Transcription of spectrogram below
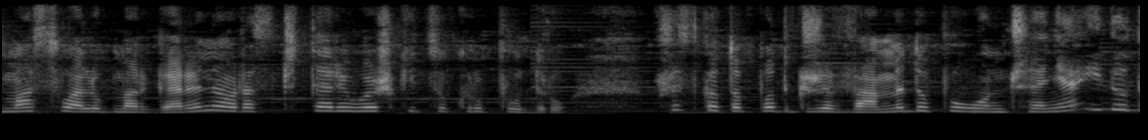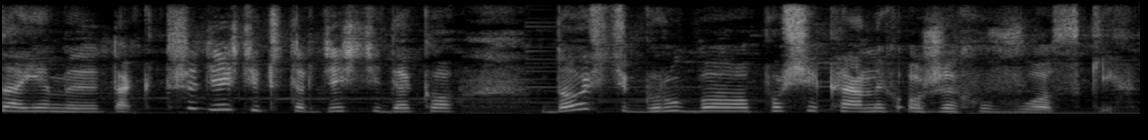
masła lub margaryny oraz 4 łyżki cukru pudru. Wszystko to podgrzewamy do połączenia i dodajemy tak 30-40 deko dość grubo posiekanych orzechów włoskich.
